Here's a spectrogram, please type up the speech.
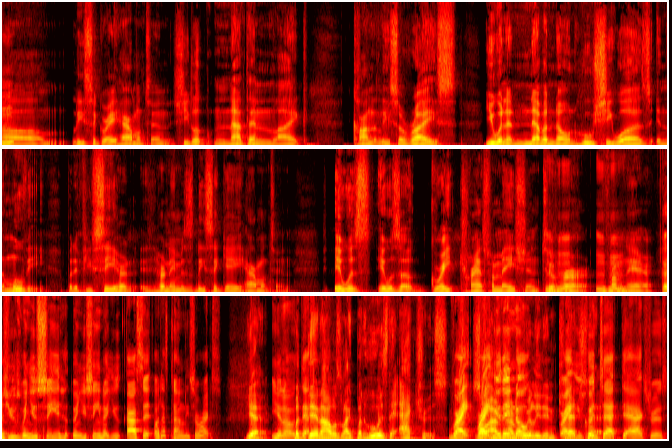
Um, Lisa Gray Hamilton, she looked nothing like Condoleezza Rice. You would have never known who she was in the movie, but if you see her, her name is Lisa Gay Hamilton. It was it was a great transformation to her from there. because you when you see when you seen her, you I said, oh, that's kind of Lisa Rice. Yeah, You know, But that- then I was like, but who is the actress? Right, So right. I- you didn't I know. really didn't right, you couldn't that. the actress.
